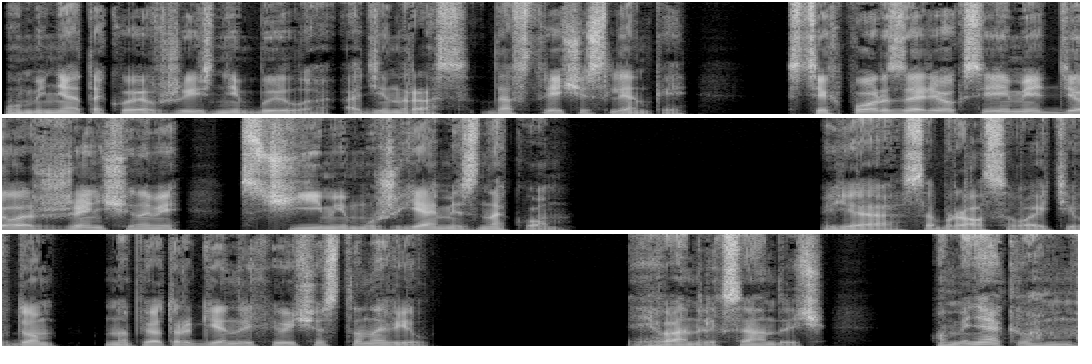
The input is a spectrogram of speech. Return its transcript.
У меня такое в жизни было один раз, до встречи с Ленкой. С тех пор зарекся иметь дело с женщинами, с чьими мужьями знаком. Я собрался войти в дом, но Петр Генрихович остановил. «Иван Александрович, у меня к вам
